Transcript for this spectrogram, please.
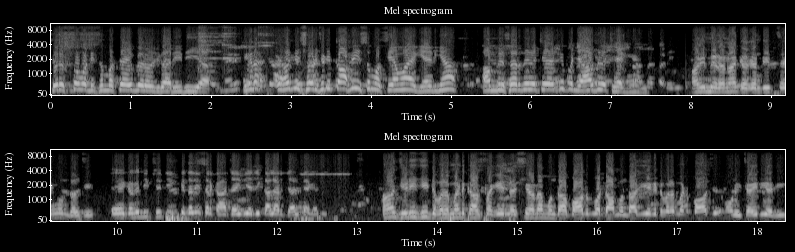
ਫਿਰ ਉਸ ਤੋਂ ਵੱਡੀ ਸਮੱਸਿਆ ਇਹ ਬੇਰੋਜ਼ਗਾਰੀ ਦੀ ਆ। ਠੀਕ ਹੈ ਨਾ ਇਹੋ ਜਿਹੀ ਛੋਟੀ ਛੋਟੀ ਕਾਫੀ ਸਮੱਸਿਆਵਾਂ ਹੈਗੀਆਂ ਜਿਹੜੀਆਂ ਅੰਮ੍ਰਿਤਸਰ ਦੇ ਵਿੱਚ ਕਿ ਪੰਜਾਬ ਦੇ ਵਿੱਚ ਹੈਗੀਆਂ ਜੀ ਹਾਂਜੀ ਮੇਰਾ ਨਾਮ ਗਗਨਦੀਪ ਸਿੰਘ ਹੁੰਦਲ ਜੀ। ਇਹ ਗਗਨਦੀਪ ਸਿੰਘ ਜੀ ਕਿੱਦਾਂ ਦੀ ਸਰਕਾਰ ਚਾਹੀਦੀ ਹੈ ਜੀ? ਕੱਲ ਰਿਜ਼ਲਟ ਹੈਗਾ ਜੀ। ਹਾਂ ਜਿਹੜੀ ਜੀ ਡਿਵੈਲਪਮੈਂਟ ਕਰ ਸਕੇ ਨਸ਼ਿਆਂ ਦਾ ਮੁੱਦਾ ਬਹੁਤ ਵੱਡਾ ਮੁੱਦਾ ਜੀ। ਇੱਕ ਡਿਵੈਲਪਮੈਂਟ ਬਹੁਤ ਹੋਣੀ ਚਾਹੀਦੀ ਹੈ ਜੀ।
